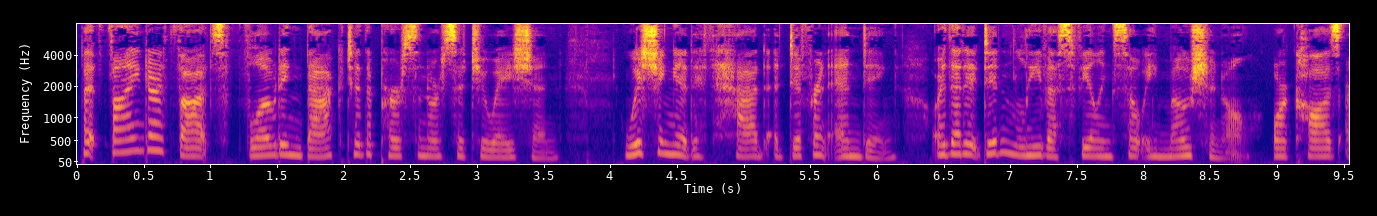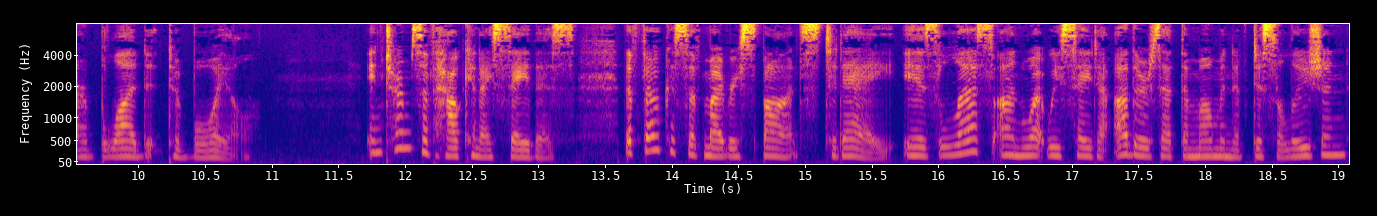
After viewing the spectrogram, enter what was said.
but find our thoughts floating back to the person or situation, wishing it had a different ending or that it didn't leave us feeling so emotional or cause our blood to boil. In terms of how can I say this, the focus of my response today is less on what we say to others at the moment of disillusion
